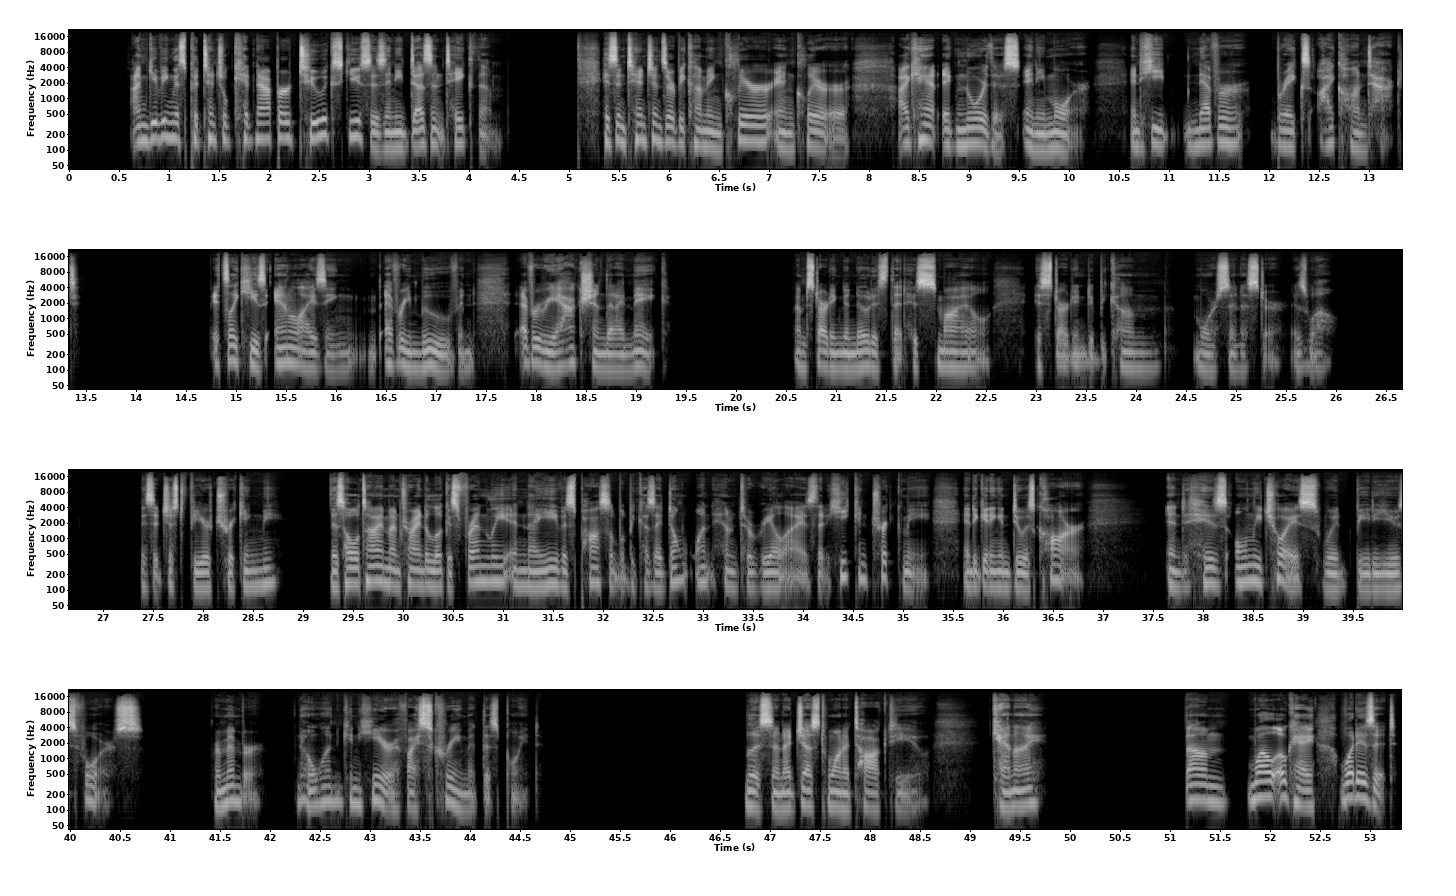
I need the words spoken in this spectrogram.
I'm giving this potential kidnapper two excuses and he doesn't take them. His intentions are becoming clearer and clearer. I can't ignore this anymore, and he never breaks eye contact. It's like he's analyzing every move and every reaction that I make. I'm starting to notice that his smile is starting to become more sinister as well. Is it just fear tricking me? This whole time, I'm trying to look as friendly and naive as possible because I don't want him to realize that he can trick me into getting into his car, and his only choice would be to use force. Remember, no one can hear if I scream at this point. Listen, I just want to talk to you. Can I? Um, well, okay, what is it?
